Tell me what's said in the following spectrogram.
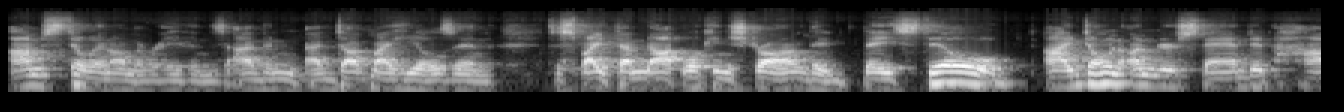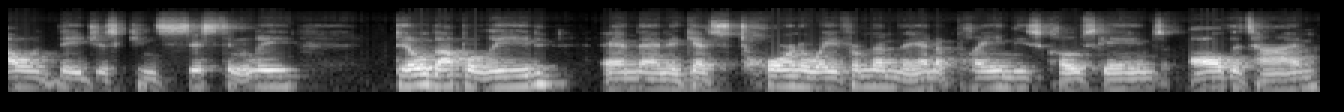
I'm still in on the Ravens. I've been I've dug my heels in, despite them not looking strong. They they still I don't understand it how they just consistently build up a lead and then it gets torn away from them. They end up playing these close games all the time.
